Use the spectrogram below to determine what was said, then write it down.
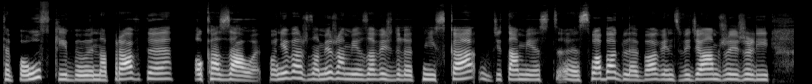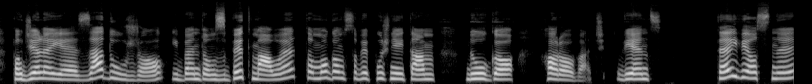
te połówki były naprawdę okazałe, ponieważ zamierzam je zawieźć do letniska, gdzie tam jest e, słaba gleba, więc wiedziałam, że jeżeli podzielę je za dużo i będą zbyt małe, to mogą sobie później tam długo chorować. Więc tej wiosny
